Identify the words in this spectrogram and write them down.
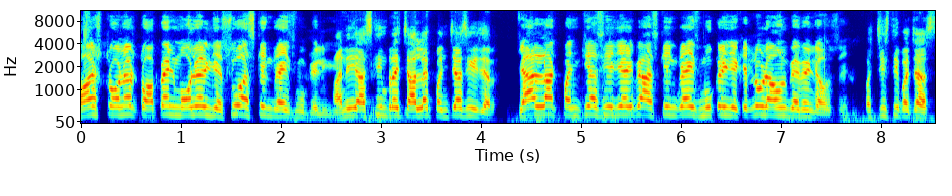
First owner top end model છે. શું આસ્કિંગ પ્રાઇસ મૂકેલી આની આસ્કિંગ પ્રાઇસ ચાર લાખ પંચ્યાસી હજાર. ચાર લાખ પંચ્યાસી હજાર રૂપિયા આસ્કિંગ પ્રાઇસ મૂકેલી છે. કેટલું ડાઉન પેમેન્ટ આવશે? પચીસથી પચાસ.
